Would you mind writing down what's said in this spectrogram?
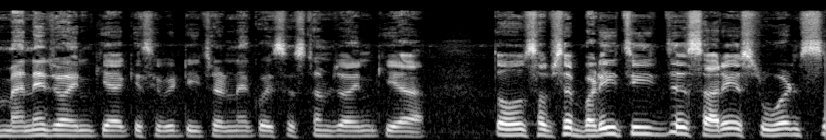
मैंने ज्वाइन किया, किसी भी टीचर ने कोई सिस्टम ज्वाइन किया तो सबसे बड़ी चीज़ सारे स्टूडेंट्स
